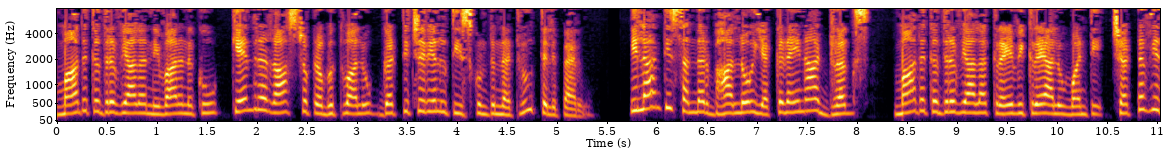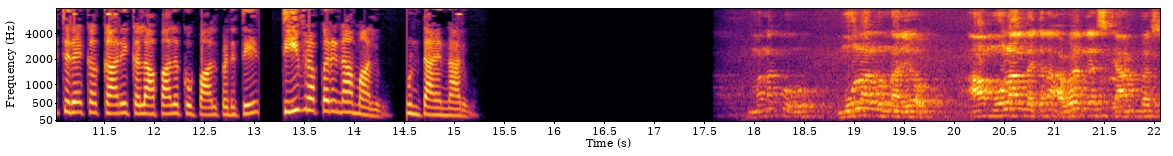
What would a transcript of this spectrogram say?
మాదక ద్రవ్యాల నివారణకు కేంద్ర రాష్ట్ర ప్రభుత్వాలు గట్టి చర్యలు తీసుకుంటున్నట్లు తెలిపారు. ఇలాంటి సందర్భాల్లో ఎక్కడైనా డ్రగ్స్ మాదక ద్రవ్యాల క్రయ విక్రయాలు వంటి చట్ట వ్యతిరేక కార్యకలాపాలకు పాల్పడితే తీవ్ర పరిణామాలు ఉంటాయన్నారు. మనకు మూలాలు ఉన్నాయో ఆ మూలాల దగ్గర అవేర్నెస్ క్యాంపస్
